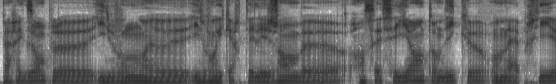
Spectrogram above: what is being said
par exemple, euh, ils, vont, euh, ils vont écarter les jambes euh, en s'asseyant, tandis qu'on a appris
